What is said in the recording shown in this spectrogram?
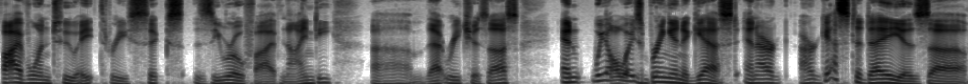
512 836 0590. Um, that reaches us. And we always bring in a guest. And our, our guest today is uh,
